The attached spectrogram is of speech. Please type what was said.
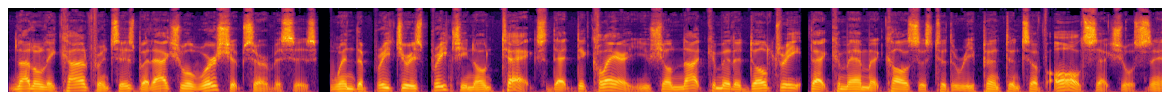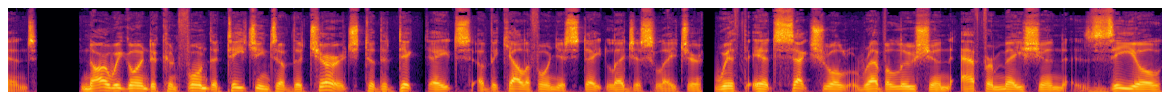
Not only conferences, but actual worship services when the preacher is preaching on texts that declare, You shall not commit adultery. That commandment calls us to the repentance of all sexual sins. Nor are we going to conform the teachings of the church to the dictates of the California state legislature with its sexual revolution, affirmation, zeal,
